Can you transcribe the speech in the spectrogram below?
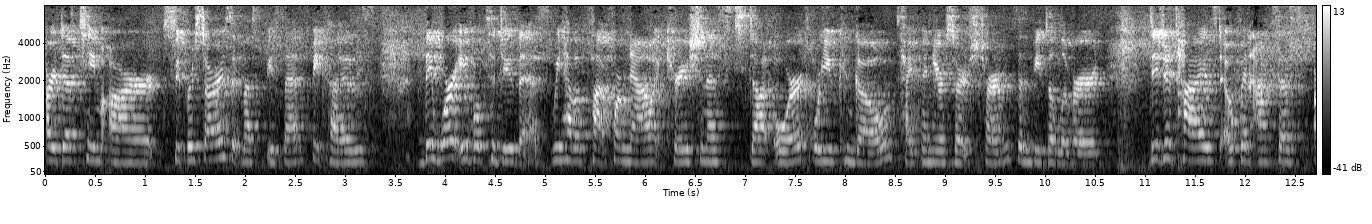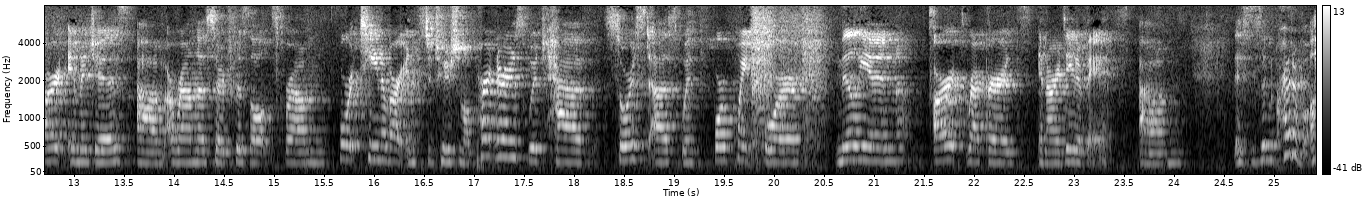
Our dev team are superstars, it must be said, because they were able to do this. We have a platform now at curationist.org where you can go, type in your search terms, and be delivered digitized open access art images um, around those search results from 14 of our institutional partners, which have sourced us with 4.4 million art records in our database. Um, this is incredible.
